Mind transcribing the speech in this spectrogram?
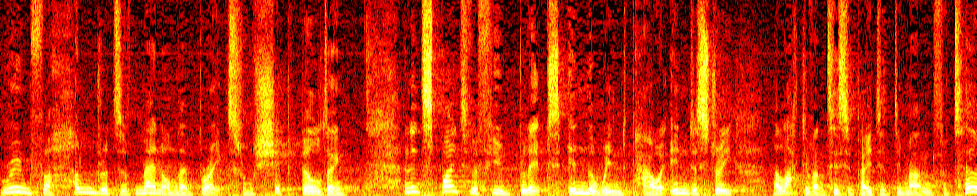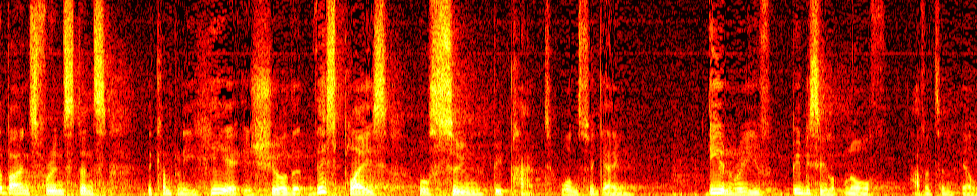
Room for hundreds of men on their breaks from shipbuilding. And in spite of a few blips in the wind power industry, a lack of anticipated demand for turbines, for instance, the company here is sure that this place will soon be packed once again. Ian Reeve, BBC Look North, Haverton Hill.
